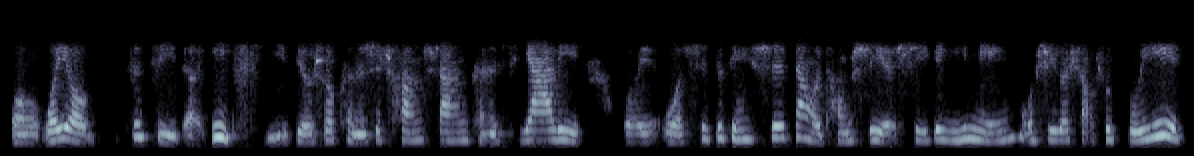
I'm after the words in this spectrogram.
我我有自己的议题，比如说可能是创伤，可能是压力，我我是咨询师，但我同时也是一个移民，我是一个少数族裔，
